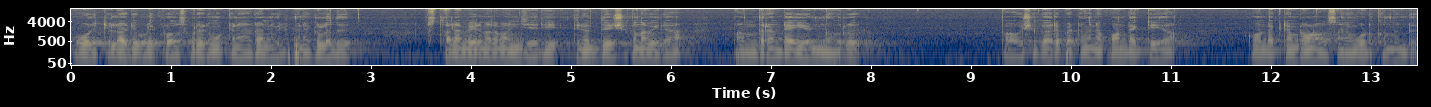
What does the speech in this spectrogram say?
ക്വാളിറ്റി ഉള്ള അടിപൊളി ക്രോസ് ബ്രീഡ് മുട്ടനാടാണ് വിൽപ്പനയ്ക്കുള്ളത്. സ്ഥലം വരുന്നത് മഞ്ചേരി. ഇതിന് ഉദ്ദേശിക്കുന്ന വില പന്ത്രണ്ട് എണ്ണൂറ്. അപ്പോൾ ആവശ്യക്കാരെ പെട്ടെന്ന് തന്നെ കോൺടാക്റ്റ് ചെയ്യുക. കോൺടാക്റ്റ് നമ്പർ നമ്മൾ അവസാനം കൊടുക്കുന്നുണ്ട്.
